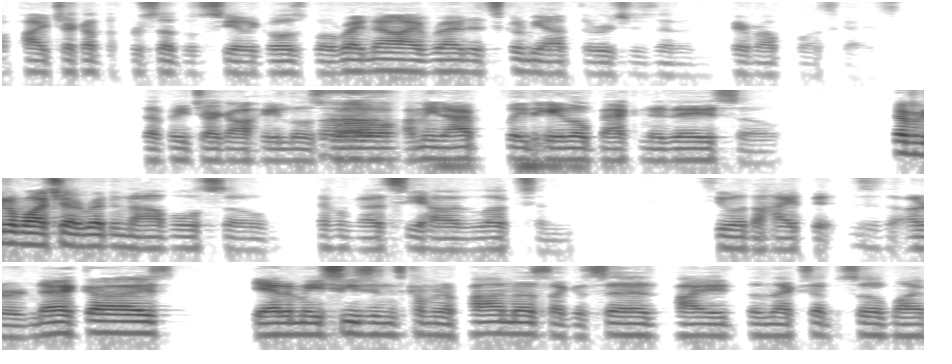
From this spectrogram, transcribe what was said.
I'll probably check out the first episode, see how it goes. But right now, I read it's going to be on Thursdays and Paramount Plus, guys. Definitely check out Halo as well. Uh, I mean, I played Halo back in the day, so definitely gonna watch it. I read the novel, so definitely gotta see how it looks and see what the hype is. Other than that, guys, the anime season's coming upon us. Like I said, probably the next episode of my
